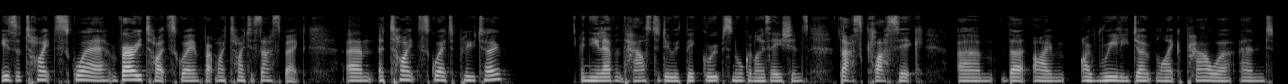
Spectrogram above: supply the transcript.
is a tight square, very tight square, in fact, my tightest aspect, um, a tight square to Pluto in the 11th house to do with big groups and organizations. That's classic um, that i'm i really don't like power and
